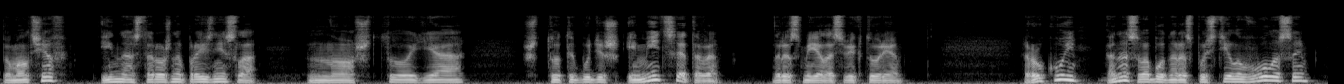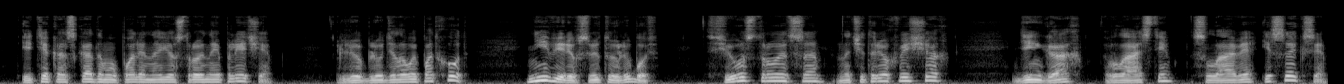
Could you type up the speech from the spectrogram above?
Помолчав, Инна осторожно произнесла. «Но что я... Что ты будешь иметь с этого?» — рассмеялась Виктория. Рукой она свободно распустила волосы, и те каскадом упали на ее стройные плечи. «Люблю деловой подход. Не верю в святую любовь. Все строится на четырех вещах — деньгах, власти, славе и сексе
